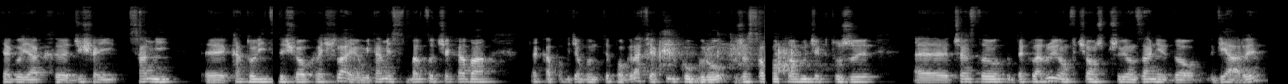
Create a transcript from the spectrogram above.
tego, jak dzisiaj sami Y, katolicy się określają. I tam jest bardzo ciekawa, taka powiedziałbym, typografia kilku grup, że są to ludzie, którzy e, często deklarują wciąż przywiązanie do wiary,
